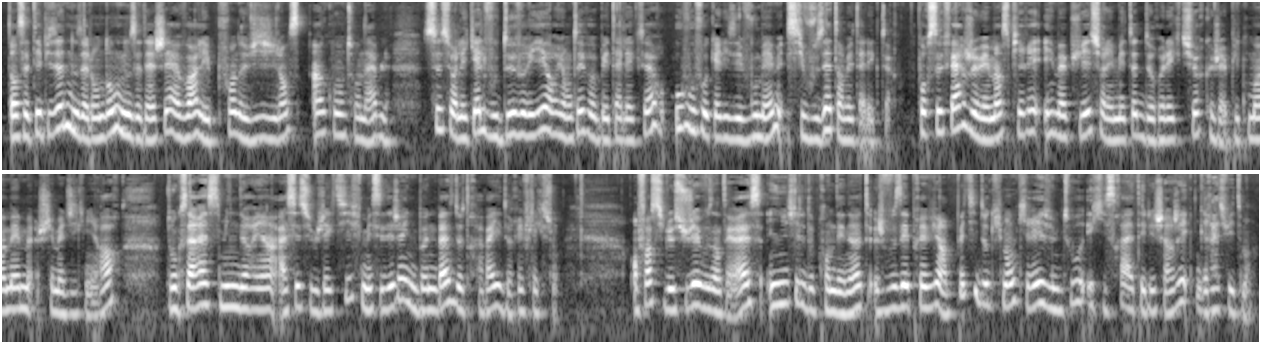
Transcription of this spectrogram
Dans cet épisode, nous allons donc nous attacher à voir les points de vigilance incontournables, ceux sur lesquels vous devriez orienter vos bêta-lecteurs ou vous focaliser vous-même si vous êtes un bêta-lecteur. Pour ce faire, je vais m'inspirer et m'appuyer sur les méthodes de relecture que j'applique moi-même chez Magic Mirror, donc ça reste mine de rien assez subjectif, mais c'est déjà une bonne base de travail et de réflexion. Enfin, si le sujet vous intéresse, inutile de prendre des notes, je vous ai prévu un petit document qui résume tout et qui sera à télécharger gratuitement.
